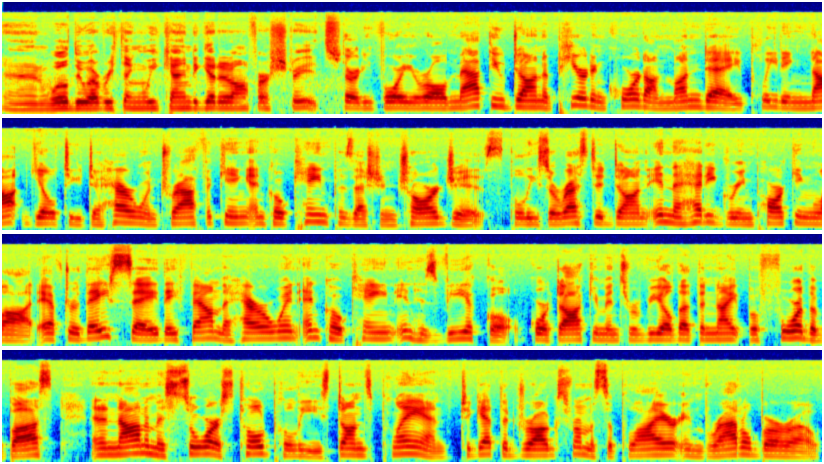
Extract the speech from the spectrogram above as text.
and we'll do everything we can to get it off our streets. 34 year old Matthew Dunn appeared in court on Monday, pleading not guilty to heroin trafficking and cocaine possession charges. Police arrested Dunn in the Hetty Green parking lot after they say they found the heroin and cocaine in his vehicle. Court documents reveal that the night before the bust, an anonymous source told police Dunn's plan to get the drugs from a supplier in Brattleboro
